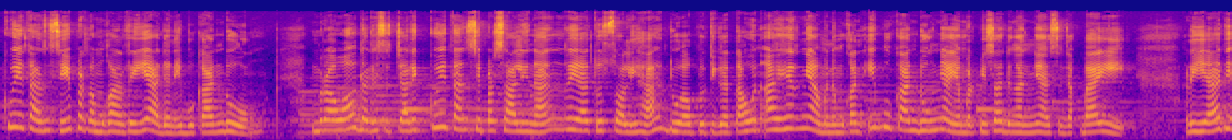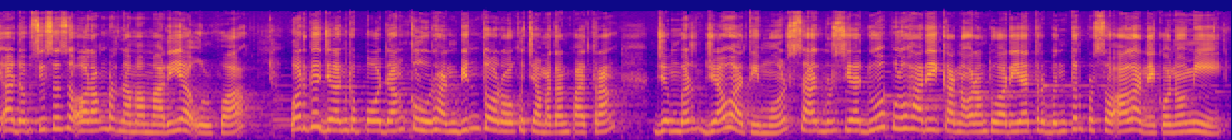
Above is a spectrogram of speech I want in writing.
kwitansi pertemukan Ria dan ibu kandung. Berawal dari secarik kwitansi persalinan, Riatus Solihah 23 tahun akhirnya menemukan ibu kandungnya yang berpisah dengannya sejak bayi. Ria diadopsi seseorang bernama Maria Ulfa, warga Jalan Kepodang, Kelurahan Bintoro, Kecamatan Patrang, Jember, Jawa Timur saat berusia 20 hari karena orang tua Ria terbentur persoalan ekonomi.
